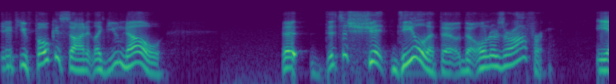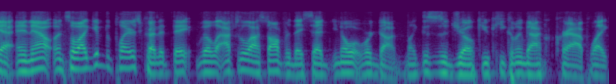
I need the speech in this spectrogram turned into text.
if you focus on it, like you know that it's a shit deal that the the owners are offering. Yeah, and now and so I give the players credit. They well after the last offer, they said, you know what, we're done. Like this is a joke. You keep coming back with crap. Like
